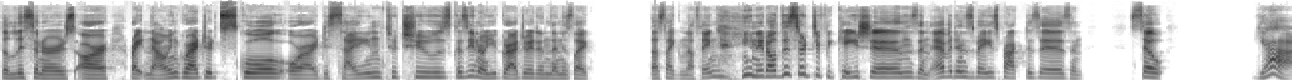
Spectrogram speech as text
the listeners are right now in graduate school or are deciding to choose because you know you graduate and then it's like that's like nothing. You need all these certifications and evidence-based practices and so yeah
